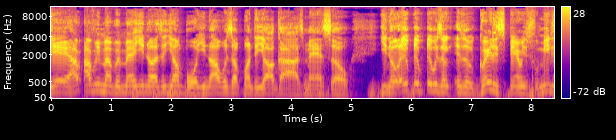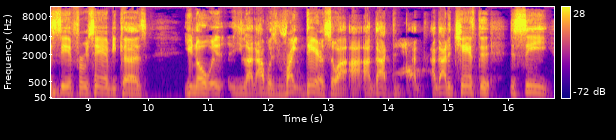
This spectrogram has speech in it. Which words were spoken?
Yeah, I, I remember, man. You know, as a young boy, you know, I was up under y'all guys, man. So, you know, it, it, it was a it was a great experience for me to see it firsthand because, you know, it, like I was right there. So I I, I got I, I got a chance to to see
